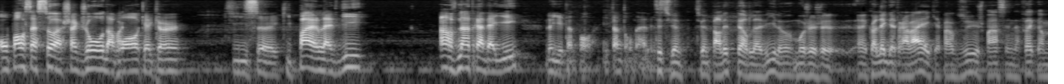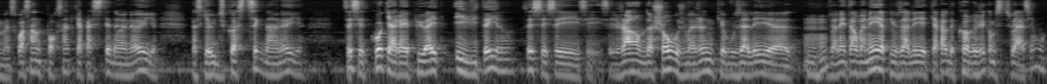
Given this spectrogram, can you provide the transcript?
on passe à ça à chaque jour d'avoir quelqu'un qui se, qui perd la vie en venant travailler. Là, il est temps de, pas- il est temps de tourner à la Tu sais, tu viens, tu viens de parler de perdre la vie, là. Moi, j'ai un collègue de travail qui a perdu, je pense, une affaire comme 60% de capacité d'un œil parce qu'il y a eu du caustique dans un œil. Tu sais, c'est de quoi qui aurait pu être évité, là. Tu sais, c'est- c'est c'est- c'est le genre de choses, j'imagine, que vous allez, euh, Mhm. vous allez intervenir puis vous allez être capable de corriger comme situation.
